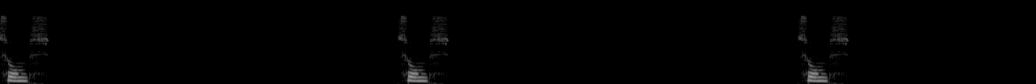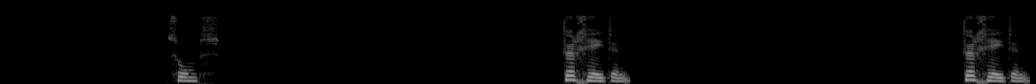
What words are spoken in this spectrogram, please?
soms. Soms. Soms. Soms. Vergeten. Vergeten.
